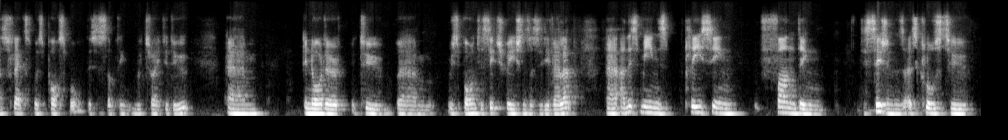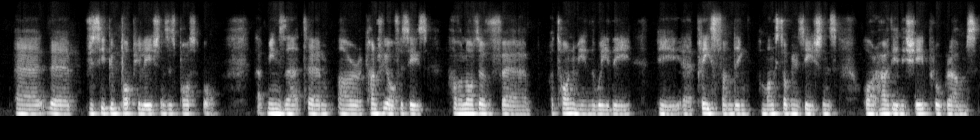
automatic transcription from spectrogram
as flexible as possible. This is something we try to do um, in order to um, respond to situations as they develop. Uh, and this means placing funding decisions as close to uh, the recipient populations as possible. That means that um, our country offices have a lot of uh, autonomy in the way they, they uh, place funding amongst organisations or how they initiate programmes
